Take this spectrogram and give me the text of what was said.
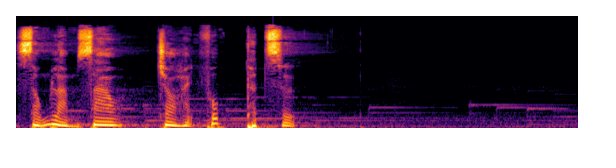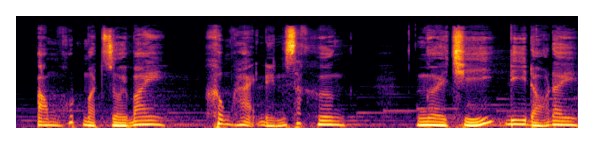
Sống làm sao cho hạnh phúc thật sự? Ong hút mật rồi bay, không hại đến sắc hương. Người trí đi đó đây,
